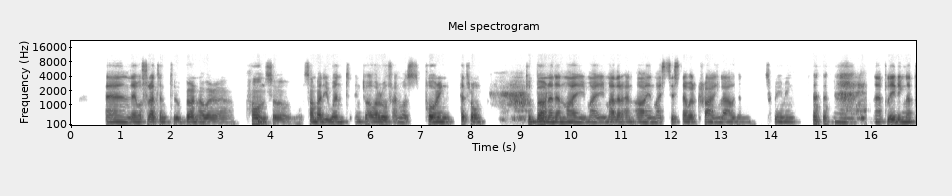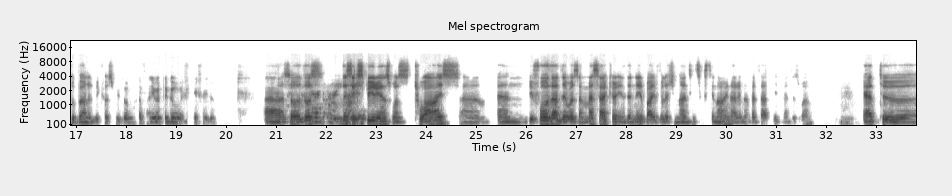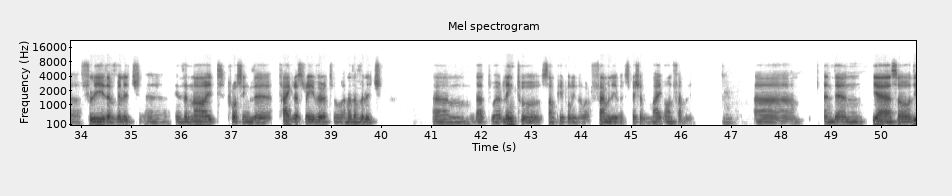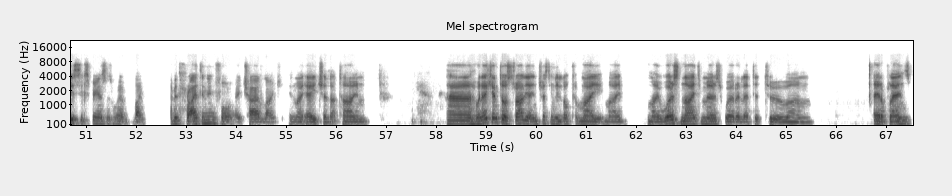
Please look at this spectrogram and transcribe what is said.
and they were threatened to burn our uh, homes. So somebody went into our roof and was pouring petrol to burn it, and my my mother and I and my sister were crying loud and screaming, uh, pleading not to burn it because we don't have anywhere to go if, if they do. Uh, so those this experience was twice, um, and before that there was a massacre in the nearby village in 1969. I remember that event as well. Had to uh, flee the village uh, in the night, crossing the Tigris River to another village um, that were linked to some people in our family, especially my own family. Mm. Um, and then, yeah, so these experiences were like a bit frightening for a child like in my age at that time. Uh, when I came to Australia, interestingly, look, my my my worst nightmares were related to um, airplanes,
